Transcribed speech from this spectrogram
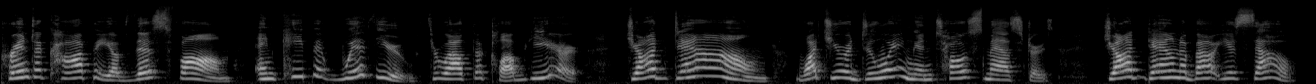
Print a copy of this form and keep it with you throughout the club year. Jot down what you're doing in Toastmasters. Jot down about yourself.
